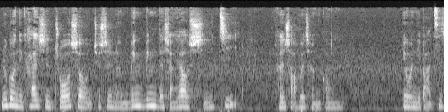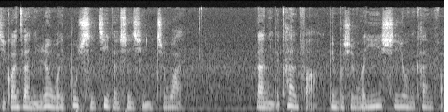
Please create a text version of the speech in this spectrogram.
如果你开始着手就是冷冰冰的想要实际。很少会成功，因为你把自己关在你认为不实际的事情之外。但你的看法并不是唯一适用的看法。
